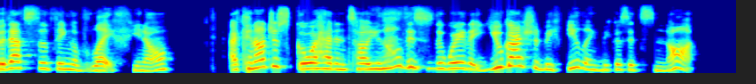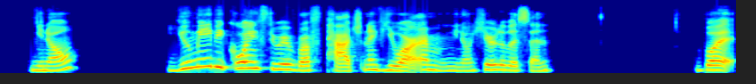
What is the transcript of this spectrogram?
but that's the thing of life, you know? I cannot just go ahead and tell you, no, this is the way that you guys should be feeling because it's not, you know? You may be going through a rough patch, and if you are, I'm, you know, here to listen. But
